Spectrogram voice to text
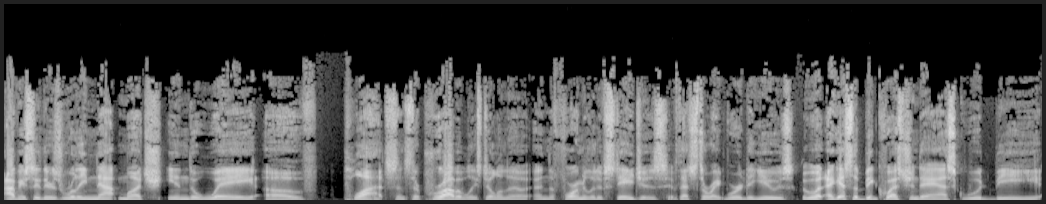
Obviously, there's really not much in the way of plot since they're probably still in the in the formulative stages, if that's the right word to use. What I guess the big question to ask would be:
